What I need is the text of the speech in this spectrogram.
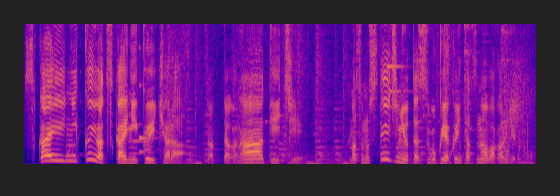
使いにくいは使いにくいキャラだったかなピーチ。まあそのステージによってはすごく役に立つのはわかるけども。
